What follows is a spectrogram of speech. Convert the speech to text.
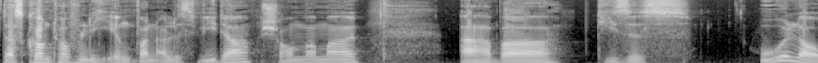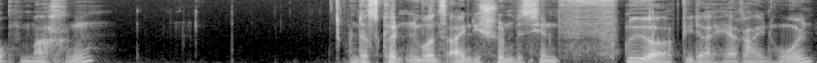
das kommt hoffentlich irgendwann alles wieder. Schauen wir mal. Aber dieses Urlaub machen, das könnten wir uns eigentlich schon ein bisschen früher wieder hereinholen.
